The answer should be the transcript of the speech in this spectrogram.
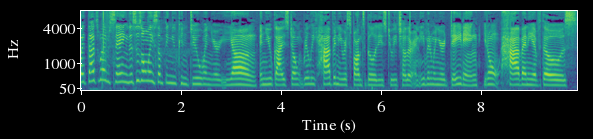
But that's what I'm saying. This is only something you can do when you're young and you guys don't really have any responsibilities to each other. And even when you're dating, you don't have any of those,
